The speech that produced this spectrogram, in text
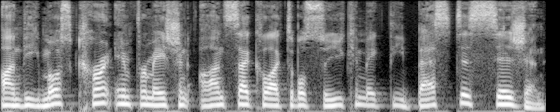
on the most current information on said collectibles so you can make the best decision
